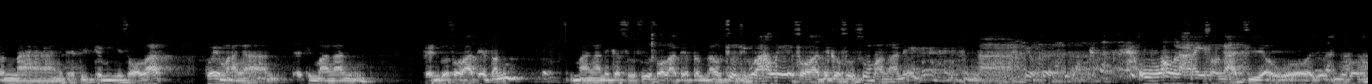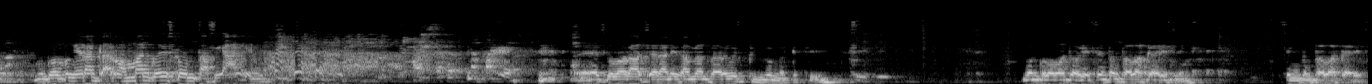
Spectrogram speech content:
tenang. Jadi demi sholat kue mangan. Jadi mangan ben kok sholatnya ten mangane ke susu sholatnya tenang. Udah diwale sholatnya ke susu mangane. Nah, wow lara iso ngaji ya Allah. Mungkin pangeran gak Rahman kue tuntas yakin. Eh, sekolah ajaran ini sampean bareng wis bingung ngadepi. Mun kula waca ya, sing bawah garis nih. Sing bawah garis.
